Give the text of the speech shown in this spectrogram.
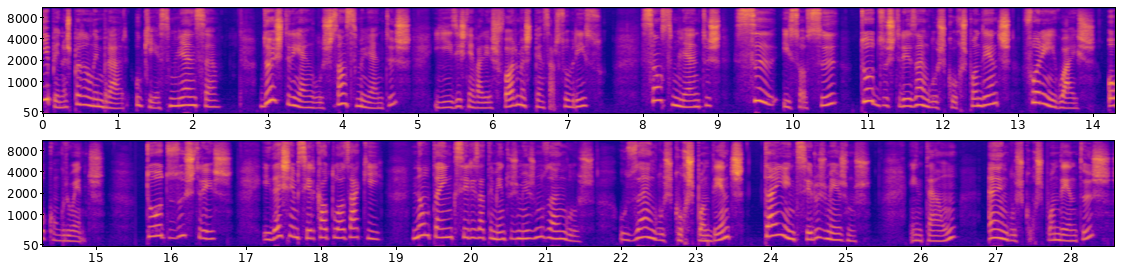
E apenas para lembrar o que é semelhança. Dois triângulos são semelhantes, e existem várias formas de pensar sobre isso. São semelhantes se e só se todos os três ângulos correspondentes forem iguais ou congruentes. Todos os três. E deixem-me ser cautelosa aqui. Não têm que ser exatamente os mesmos ângulos. Os ângulos correspondentes têm de ser os mesmos. Então, ângulos correspondentes,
